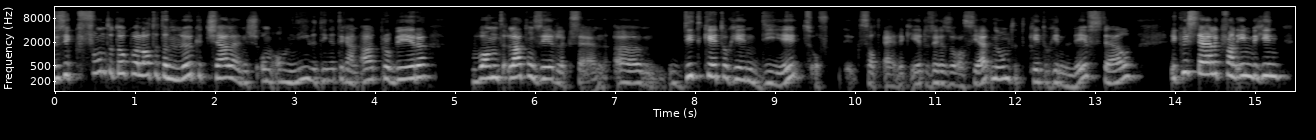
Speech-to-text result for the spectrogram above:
Dus ik vond het ook wel altijd een leuke challenge om, om nieuwe dingen te gaan uitproberen. Want laat ons eerlijk zijn, um, dit ketogeen dieet, of ik zal het eigenlijk eerder zeggen zoals jij het noemt, het ketogene leefstijl. Ik wist eigenlijk van in het begin,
